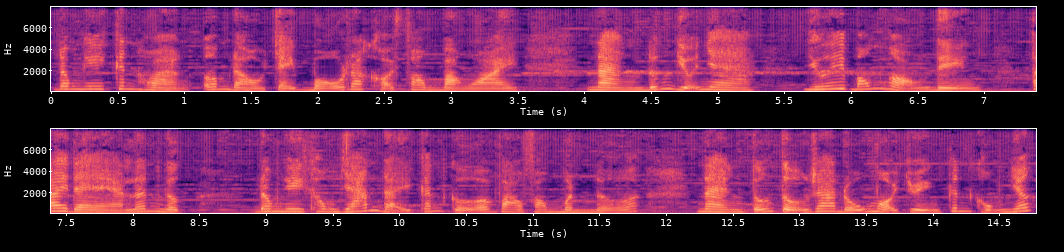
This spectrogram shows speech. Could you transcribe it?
Đông Nghi kinh hoàng ôm đầu chạy bổ ra khỏi phòng bà ngoại. Nàng đứng giữa nhà, dưới bóng ngọn điện, tay đè lên ngực. Đông Nghi không dám đẩy cánh cửa vào phòng mình nữa. Nàng tưởng tượng ra đủ mọi chuyện kinh khủng nhất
